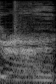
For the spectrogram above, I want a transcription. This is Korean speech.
Ah!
